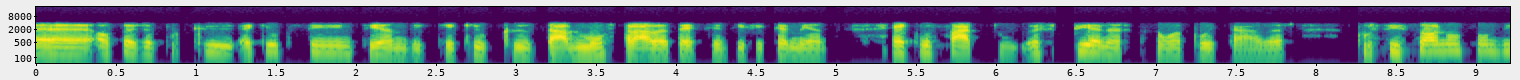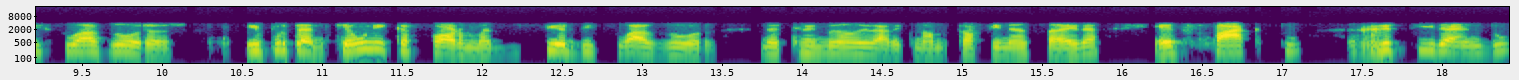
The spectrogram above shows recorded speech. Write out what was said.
Uh, ou seja, porque aquilo que se entende e que aquilo que está demonstrado até cientificamente é que, de facto, as penas que são aplicadas por si só não são dissuasoras. E, portanto, que a única forma de ser dissuasor na criminalidade económica ou financeira é, de facto, retirando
